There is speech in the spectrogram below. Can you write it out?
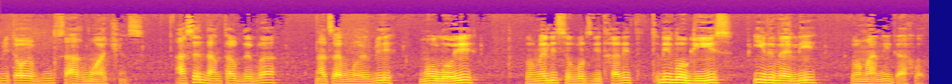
მიტოვებულს აღმოაჩენს. ასე დამთავრდება ნაწარმოები მოლოი, რომელიც როგორც გითხარით, ტრილოგიის პირველი რომანი გახლავთ.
